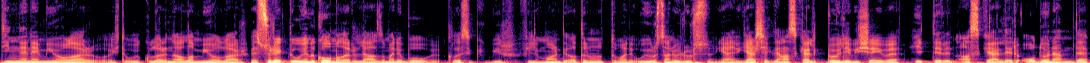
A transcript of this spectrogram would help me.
dinlenemiyorlar, işte uykularını alamıyorlar ve sürekli uyanık olmaları lazım. Hani bu klasik bir film vardı adını unuttum hani uyursan ölürsün. Yani gerçekten askerlik böyle bir şey ve Hitler'in askerleri o dönemde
